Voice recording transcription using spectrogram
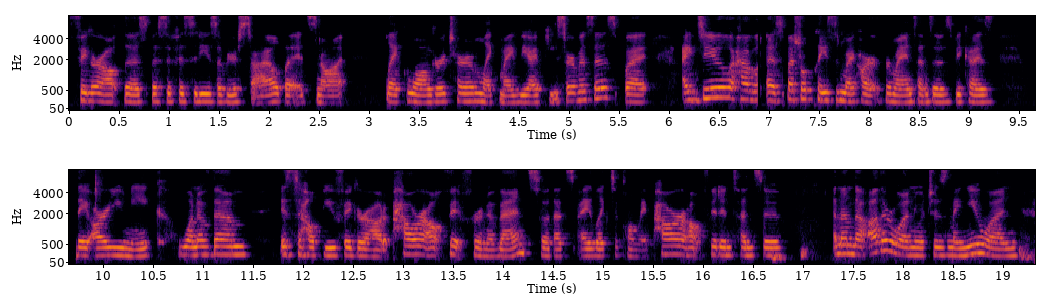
figure out the specificities of your style, but it's not like longer term, like my VIP services. But I do have a special place in my heart for my intensives because they are unique. One of them is to help you figure out a power outfit for an event. So that's, I like to call my power outfit intensive. And then the other one, which is my new one,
